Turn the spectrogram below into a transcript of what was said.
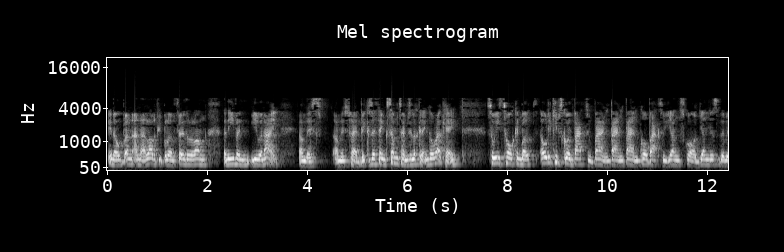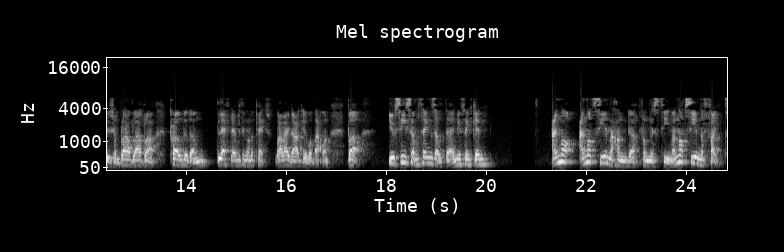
You know, and, and a lot of people are further along than even you and I on this on this thread because I think sometimes you look at it and go, okay, so he's talking about, all he keeps going back to bang, bang, bang, go back to young squad, youngest division, blah, blah, blah. Proud of them, left everything on the pitch. Well, I'd argue with that one. But you see some things out there and you're thinking, I'm not, I'm not seeing the hunger from this team. I'm not seeing the fight.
